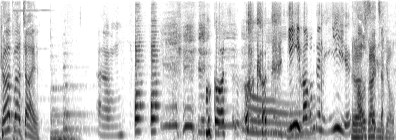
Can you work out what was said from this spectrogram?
Körperteil. Ähm. Oh Gott. Oh Gott. I, warum denn I? ja, das frage ich Aussetzer. mich auch.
